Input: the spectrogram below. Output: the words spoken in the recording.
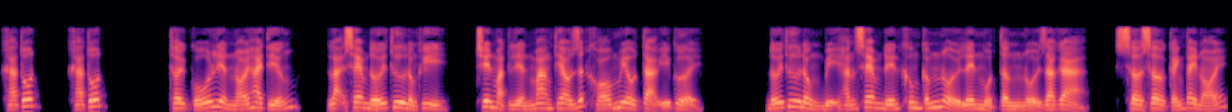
Khá tốt, khá tốt. Thời cố liền nói hai tiếng, lại xem đới thư đồng khi, trên mặt liền mang theo rất khó miêu tả ý cười. Đới thư đồng bị hắn xem đến không cấm nổi lên một tầng nổi da gà, sờ sờ cánh tay nói,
